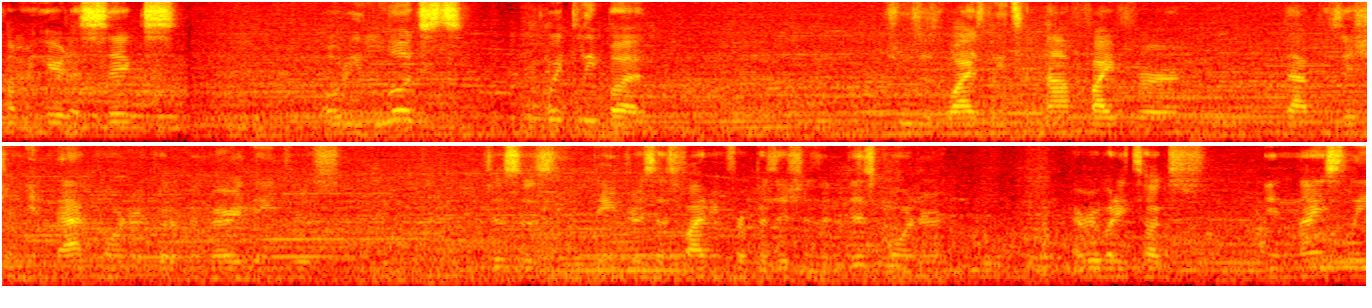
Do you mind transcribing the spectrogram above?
Coming here to six. Ody looks quickly, but chooses wisely to not fight for that position in that corner. Could have been very dangerous. Just as dangerous as fighting for positions in this corner. Everybody tucks in nicely.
